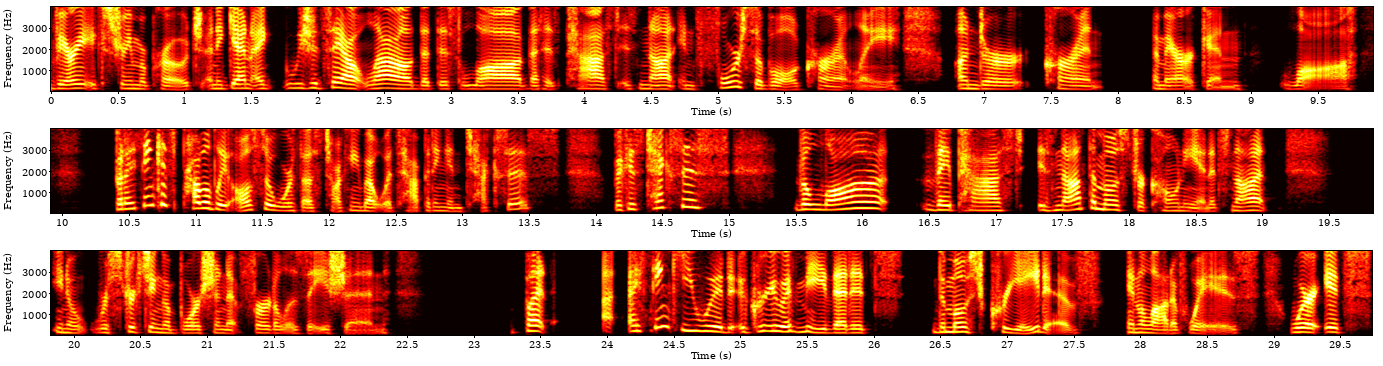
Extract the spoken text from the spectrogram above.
very extreme approach. And again, I, we should say out loud that this law that has passed is not enforceable currently under current American law. But I think it's probably also worth us talking about what's happening in Texas because Texas, the law they passed is not the most draconian. It's not, you know, restricting abortion at fertilization. But I think you would agree with me that it's the most creative in a lot of ways, where it's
